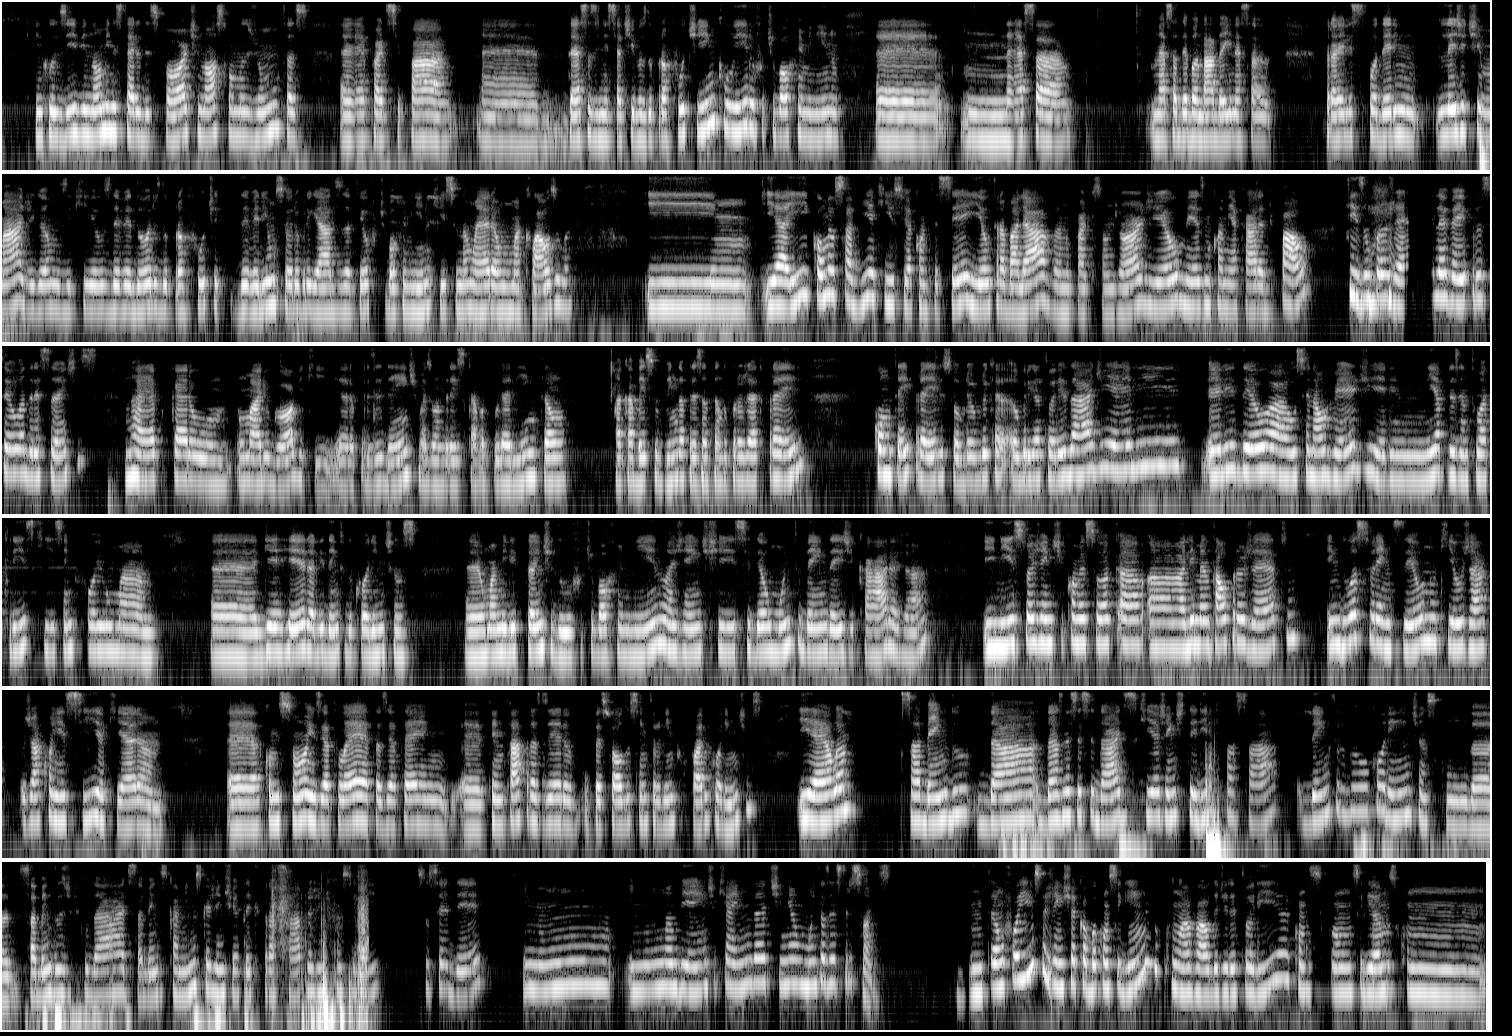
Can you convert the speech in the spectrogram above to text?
inclusive, no Ministério do Esporte, nós fomos juntas é, participar é, dessas iniciativas do Profut e incluir o futebol feminino é, nessa nessa debandada aí, nessa para eles poderem legitimar, digamos, e que os devedores do Profut deveriam ser obrigados a ter o futebol feminino, que isso não era uma cláusula. E, e aí, como eu sabia que isso ia acontecer e eu trabalhava no Parque São Jorge, eu mesmo com a minha cara de pau, fiz um projeto e levei para o seu André Sanches. Na época era o, o Mário Gobi, que era presidente, mas o André ficava por ali, então acabei subindo, apresentando o projeto para ele. Contei para ele sobre a obrigatoriedade e ele, ele deu a, o sinal verde, ele me apresentou a Cris, que sempre foi uma é, guerreira ali dentro do Corinthians é, uma militante do futebol feminino, a gente se deu muito bem desde cara já. E nisso a gente começou a, a alimentar o projeto em duas frentes. Eu no que eu já, já conhecia, que eram é, comissões e atletas, e até em, é, tentar trazer o pessoal do Centro Olímpico para o Corinthians. E ela sabendo da, das necessidades que a gente teria que passar dentro do Corinthians, com da, sabendo das dificuldades, sabendo os caminhos que a gente ia ter que traçar para a gente conseguir suceder em um, em um ambiente que ainda tinha muitas restrições. Então foi isso, a gente acabou conseguindo com o aval da diretoria, conciliamos com,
